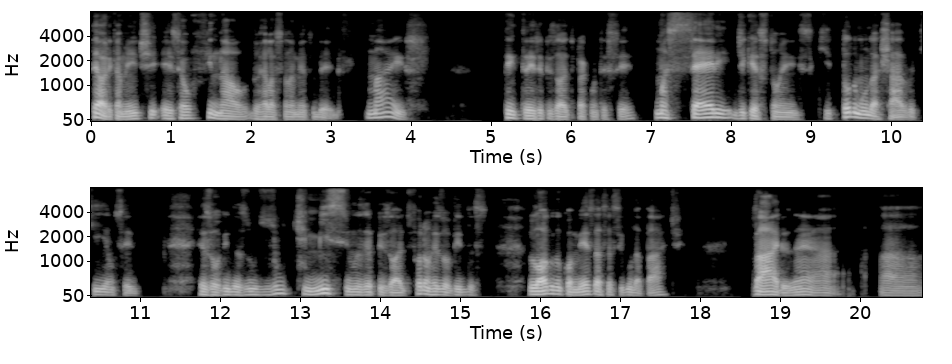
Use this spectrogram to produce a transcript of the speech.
teoricamente, esse é o final do relacionamento deles. Mas tem três episódios para acontecer. Uma série de questões que todo mundo achava que iam ser resolvidas nos ultimíssimos episódios foram resolvidas logo no começo dessa segunda parte. Vários, né? A, a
